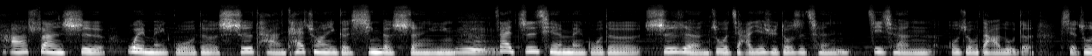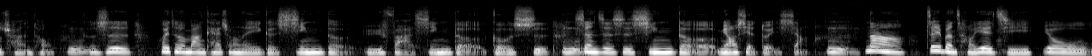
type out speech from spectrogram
他算是为美国的诗坛开创一个新的声音。嗯，在之前美国。的诗人作家，也许都是承继承欧洲大陆的写作传统，嗯，可是惠特曼开创了一个新的语法、新的格式，嗯，甚至是新的描写对象。嗯，那这一本《草叶集》又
